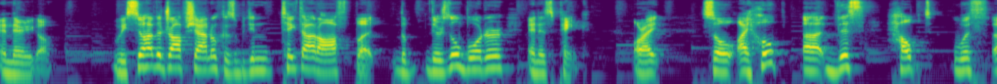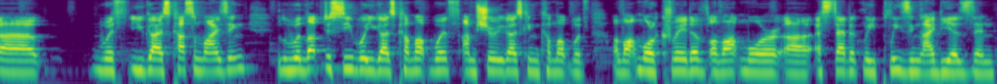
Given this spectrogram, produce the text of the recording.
And there you go. We still have the drop shadow because we didn't take that off, but the, there's no border and it's pink. All right. So I hope uh, this helped with uh, with you guys customizing. Would love to see what you guys come up with. I'm sure you guys can come up with a lot more creative, a lot more uh, aesthetically pleasing ideas than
